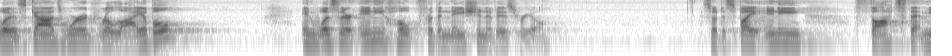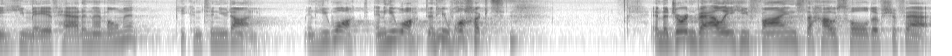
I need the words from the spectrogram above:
Was God's word reliable? And was there any hope for the nation of Israel? So, despite any thoughts that he may have had in that moment, he continued on. And he walked, and he walked, and he walked. In the Jordan Valley, he finds the household of Shaphat.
